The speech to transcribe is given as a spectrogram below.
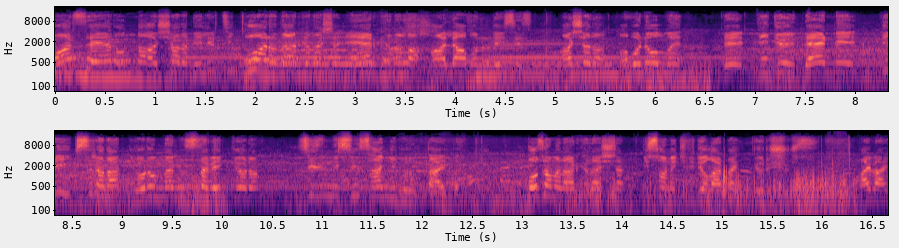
Varsa eğer onu da aşağıda belirtin. Bu arada arkadaşlar eğer kanala hala abone değilseniz aşağıda abone olmayı ve videoyu beğenmeyi ve ilk sıradan yorumlarınızı da bekliyorum. Sizin isminiz hangi gruptaydı? O zaman arkadaşlar bir sonraki videolarda görüşürüz. Bay bay.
